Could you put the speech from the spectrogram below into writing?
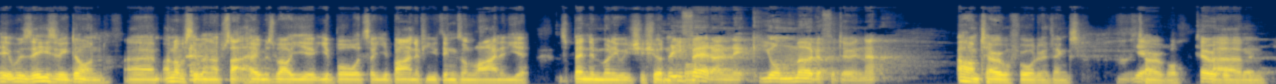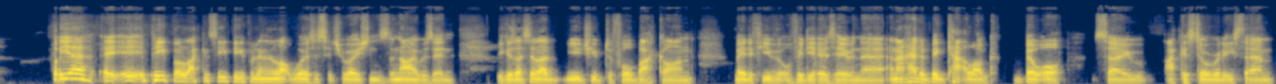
it was easily done. Um, and obviously, when I'm sat at home as well, you you're bored, so you're buying a few things online and you're spending money which you shouldn't. Be but- fair though, Nick, you're murder for doing that. Oh, I'm terrible for ordering things. Yeah, Terrible. terrible. Um, but yeah, it, it, people, I can see people in a lot worse situations than I was in because I still had YouTube to fall back on, made a few little videos here and there, and I had a big catalog built up so I could still release them.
